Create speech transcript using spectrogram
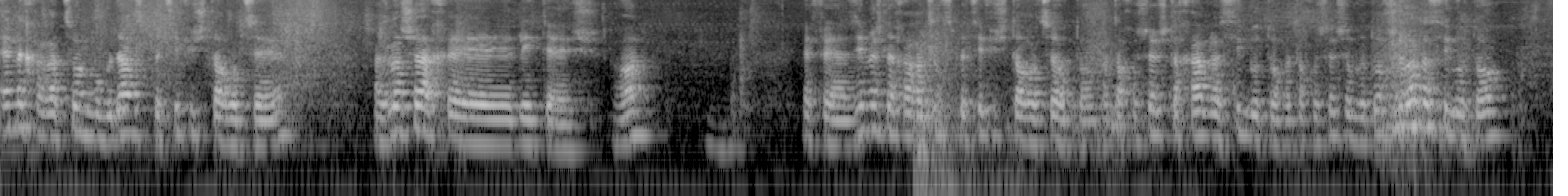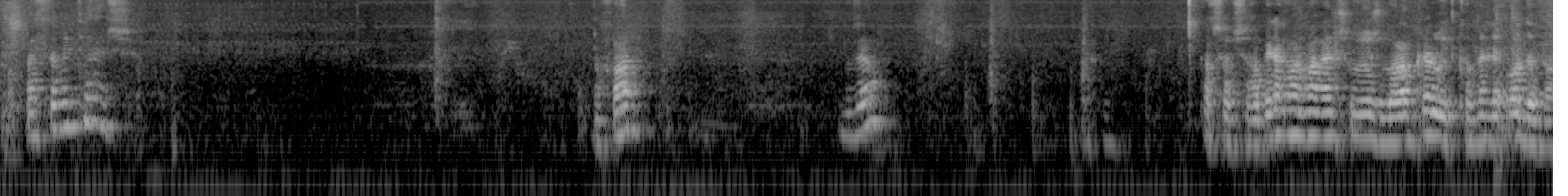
אין לך רצון מוגדר ספציפי שאתה רוצה, אז לא שייך אה, להתייאש, נכון? יפה, אז אם יש לך רצון ספציפי שאתה רוצה אותו, ואתה חושב שאתה חייב להשיג אותו, ואתה חושב שבטוח שלא תשיג אותו, אז אתה מתייאש. נכון? זהו. עכשיו, כשרבי נחמן אמר אין שום ייאוש בעולם כלל, הוא התכוון לעוד דבר.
